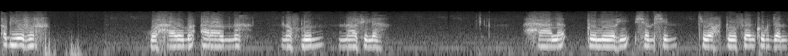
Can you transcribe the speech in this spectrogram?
ab yéefar wa xaruma araam na naflun naafila xaala tulooxi shamsin ci waxtu fenkuk jant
